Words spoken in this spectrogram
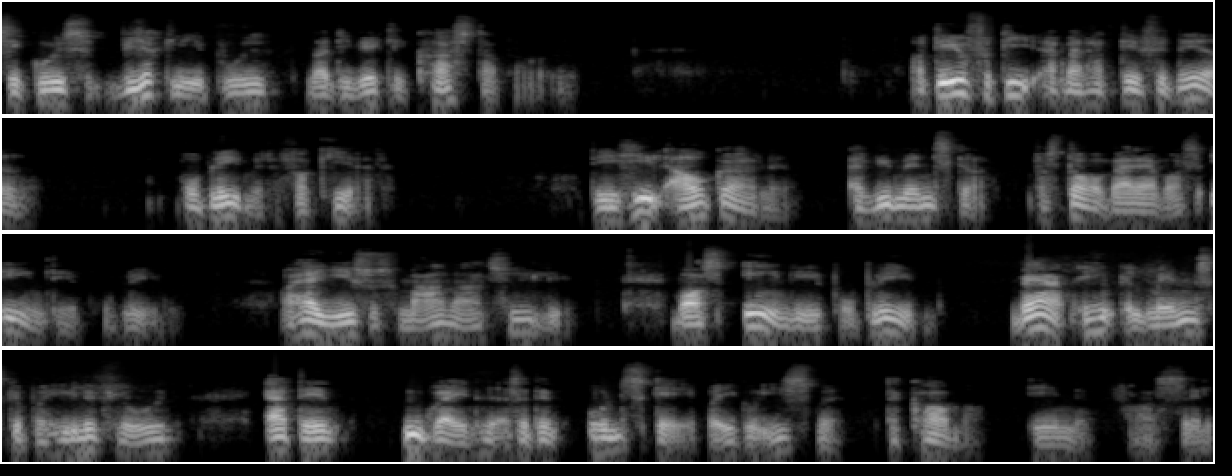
til Guds virkelige bud, når de virkelig koster noget. Og det er jo fordi, at man har defineret problemet forkert. Det er helt afgørende, at vi mennesker forstår, hvad der er vores egentlige problem. Og her er Jesus meget, meget tydelig. Vores egentlige problem, hvert enkelt menneske på hele kloden, er den urenhed, altså den ondskab og egoisme, der kommer inde fra os selv.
